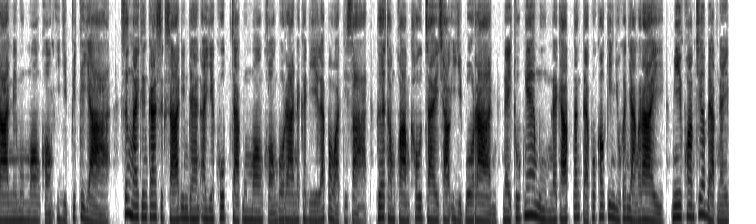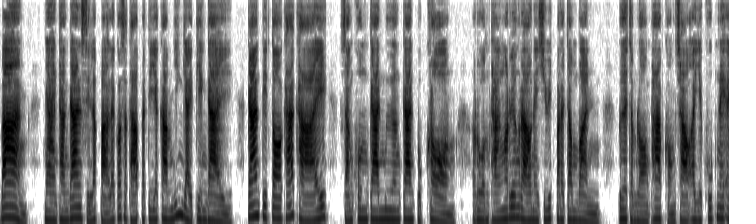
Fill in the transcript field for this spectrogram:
ราณในมุมมองของอียิปต์วิทยา ซึ่งหมายถึงการศึกษาดินแดนไอยคุปจากมุมมองของโบราณคดีและประวัติศาสตร์ เพื่อทำความเข้าใจชาวอียิปต์โบราณ ในทุกแง่มุมนะครับ ตั้งแต่พวกเขากินอยู่กันอย่างไร มีความเชื่อแบบไหนบ้าง งานทางด้านศิลปะและก็สถาปัตยกรรมยิ่งใหญ่เพียงใด การติดต่อค้าขาย สังคมการเมืองการปกครอง รวมทั้งเรื่องราวในชีวิตประจำวัน พื่อจำลองภาพของชาวอายคุปในอ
